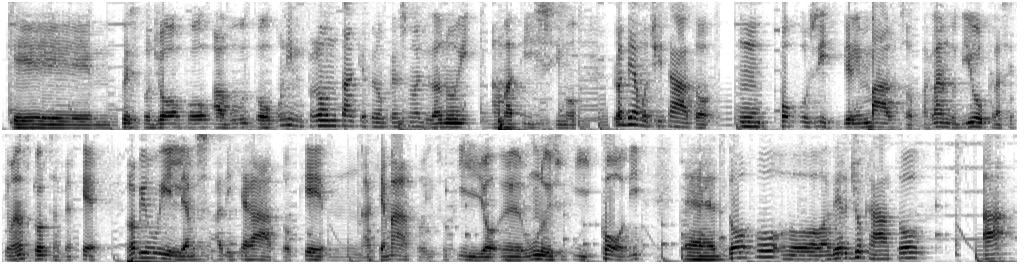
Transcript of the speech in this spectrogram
che mm, questo gioco ha avuto un'impronta anche per un personaggio da noi amatissimo. Lo abbiamo citato un po' così di rimbalzo parlando di Hook la settimana scorsa perché Robin Williams ha dichiarato che mm, ha chiamato il suo figlio, eh, uno dei suoi figli Cody, eh, dopo oh, aver giocato a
